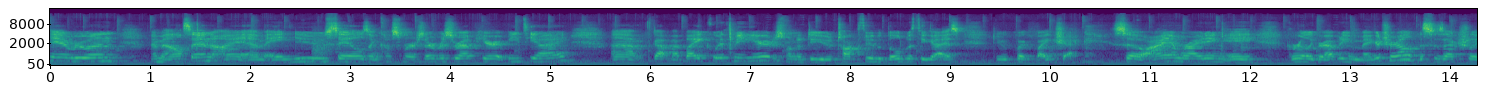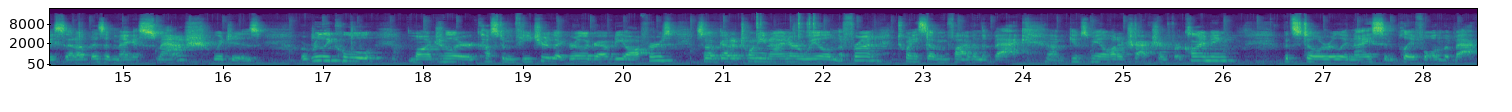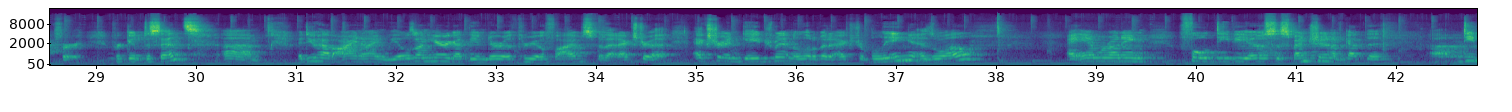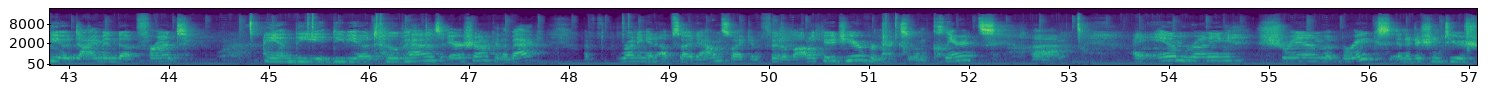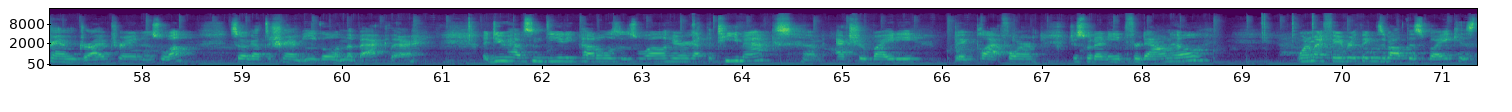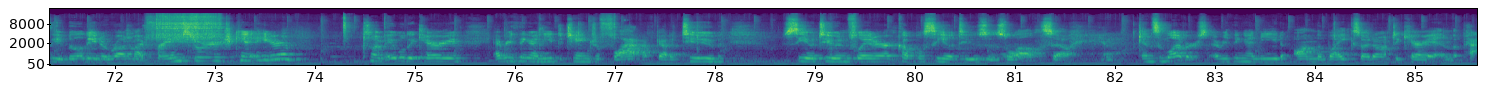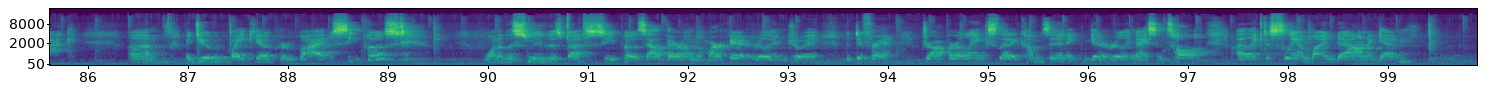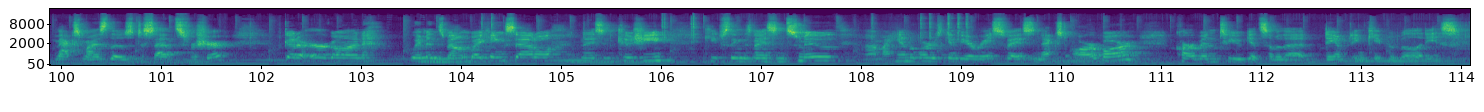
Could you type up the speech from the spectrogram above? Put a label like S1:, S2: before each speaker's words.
S1: Hey everyone, I'm Allison. I am a new sales and customer service rep here at BTI. Um, I've got my bike with me here. Just wanted to talk through the build with you guys, do a quick bike check. So I am riding a Guerrilla Gravity Mega Trail. This is actually set up as a Mega Smash, which is a really cool modular custom feature that Guerrilla Gravity offers. So I've got a 29er wheel in the front, 27.5 in the back. Um, gives me a lot of traction for climbing, but still really nice and playful in the back for, for good descents. Um, I do have i9 wheels on here. I got the Enduro 305s for that extra, extra engagement and a little bit of extra bling as well. I am running full DVO suspension. I've got the uh, DVO Diamond up front and the DVO Topaz air shock in the back. I'm running it upside down so I can fit a bottle cage here for maximum clearance. Um, I am running SRAM brakes in addition to a SRAM drivetrain as well. So I got the SRAM Eagle in the back there. I do have some Deity pedals as well here. I got the T-Max, um, extra bitey, big platform, just what I need for downhill. One of my favorite things about this bike is the ability to run my frame storage kit here. So I'm able to carry everything I need to change a flat. I've got a tube, CO2 inflator, a couple CO2s as well. So, and, and some levers, everything I need on the bike so I don't have to carry it in the pack. Um, I do have a Bike Yoke Revive seat post, one of the smoothest, best seat posts out there on the market. Really enjoy the different dropper lengths that it comes in. It can get it really nice and tall. I like to slam mine down, again, maximize those descents for sure. I've got an Ergon women's mountain biking saddle, nice and cushy, keeps things nice and smooth. Uh, my handlebar is gonna be a race face Next R bar, carbon to get some of the damping capabilities.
